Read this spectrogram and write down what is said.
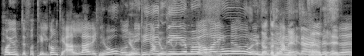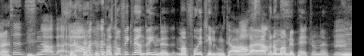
har ju inte fått tillgång till alla riktigt. Jo, Hunnit det är ju jo, jo, det jo, man Jag har inte får! hunnit Du har inte hunnit? Nej. Tids, Nej. Tidsnöd där. Ja. Fast då fick vi ändå in det. Man får ju tillgång till alla, även om man blir Patreon nu. Mm.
